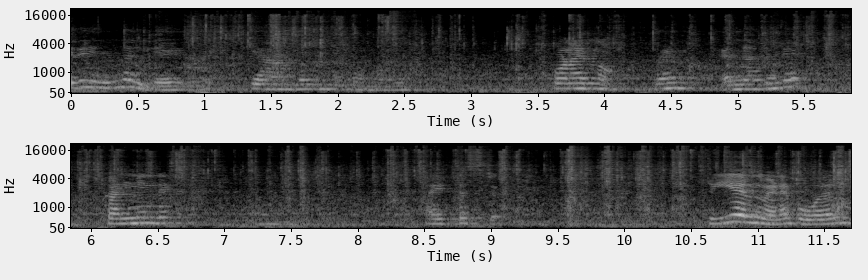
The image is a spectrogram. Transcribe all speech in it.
ഇത് ഇന്നല്ലേ ക്യാമ്പ് പോണായിരുന്നോ? എന്നതിന്റെ കണ്ണിന്റെ. ഐ ടെസ്റ്റ്. ഫ്രീ ആയിരുന്നു വേണേ പോവായിരുന്നു.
